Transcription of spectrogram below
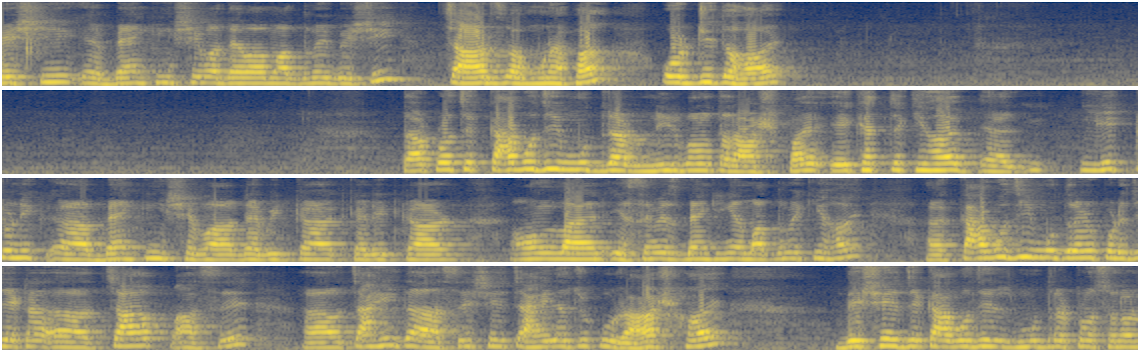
বেশি ব্যাংকিং সেবা দেওয়ার মাধ্যমে বেশি চার্জ বা মুনাফা অর্জিত হয়। তারপর হচ্ছে কাগজি মুদ্রার নির্ভরতা হ্রাস পায়। এই ক্ষেত্রে কি হয়? ইলেকট্রনিক ব্যাংকিং সেবা debit card credit card online S M S ব্যাংকিংয়ের মাধ্যমে কি হয়? কাগজি মুদ্রার উপরে যে একটা চাপ আছে চাহিদা আছে, সেই চাহিদাটুকু হ্রাস হয়। দেশে যে কাগজের মুদ্রার প্রচলন,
